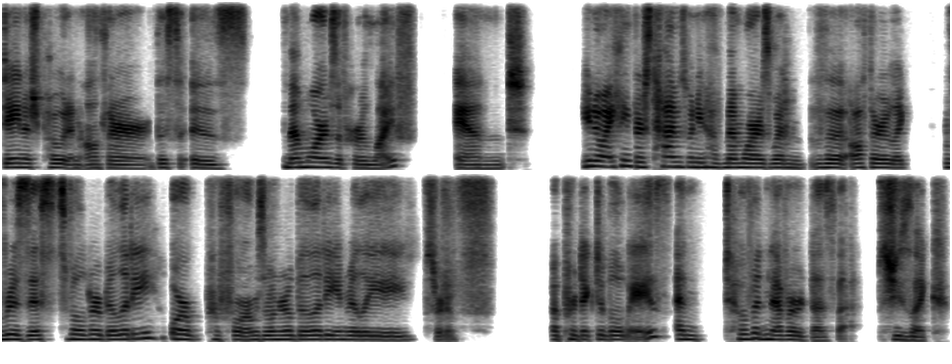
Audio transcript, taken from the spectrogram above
Danish poet and author. This is memoirs of her life. And, you know, I think there's times when you have memoirs when the author like resists vulnerability or performs vulnerability in really sort of a predictable ways. And Tove never does that. She's like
